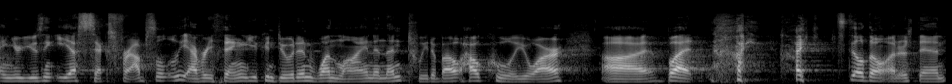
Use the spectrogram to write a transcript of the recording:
and you're using ES6 for absolutely everything, you can do it in one line and then tweet about how cool you are. Uh, but I still don't understand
